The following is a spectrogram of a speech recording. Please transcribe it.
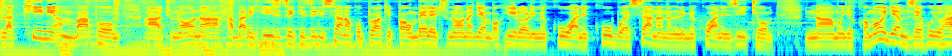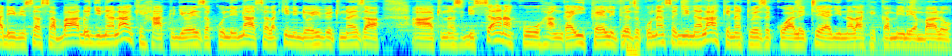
lakini ambapo aa, tunaona habari hizi zikizidi sana kupewa kipaumbele, tunaona jambo hilo limekuwa ni kubwa sana na limekuwa ni zito, na moja kwa moja mzee huyu hadi hivi sasa bado jina lake hatujaweza kulinasa, lakini ndio hivyo tunaweza uh, tunazidi sana kuhangaika ili tuweze kunasa jina lake na tuweze kuwaletea jina lake kamili ambalo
